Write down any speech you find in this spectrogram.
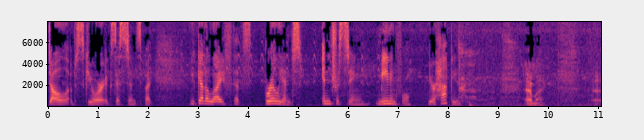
dull, obscure existence, but you get a life that's brilliant, interesting, meaningful. You're happy. Am I? Uh,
